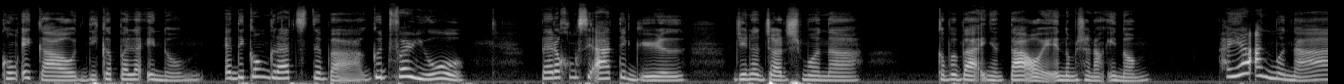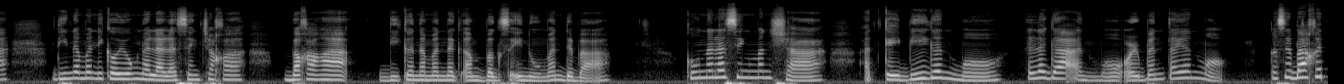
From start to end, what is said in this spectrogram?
kung ikaw, di ka pala inom, edi congrats, ba diba? Good for you. Pero kung si ate girl, ginajudge mo na kababae niyang tao, eh, inom siya ng inom, hayaan mo na. Di naman ikaw yung nalalasing, tsaka baka nga di ka naman nag-ambag sa inuman, ba? Kung nalasing man siya at kaibigan mo, alagaan mo or bantayan mo. Kasi bakit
